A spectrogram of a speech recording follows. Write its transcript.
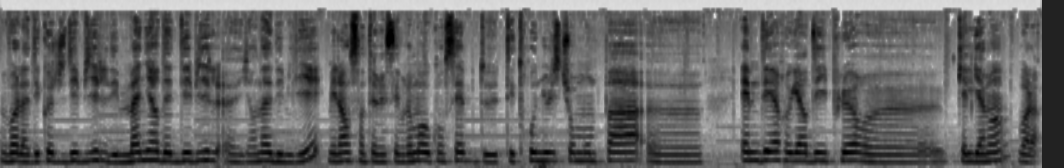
voilà, des coachs débiles, des manières d'être débiles, il y en a des milliers. Mais là, on s'intéressait vraiment au concept de t'es trop nul si tu remontes pas, euh, MDR, regardez, il pleure, euh, quel gamin. Voilà,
